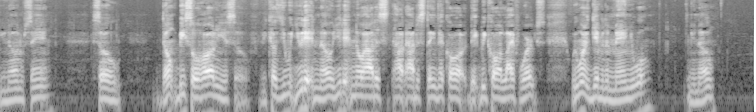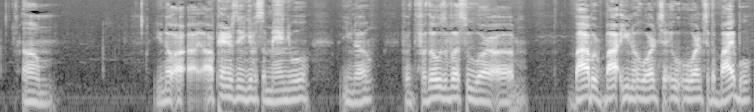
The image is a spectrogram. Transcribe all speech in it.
You know what I'm saying? So don't be so hard on yourself because you you didn't know you didn't know how this how, how this thing that call that we call life works. We weren't given a manual, you know. Um, you know our our parents didn't give us a manual, you know. For for those of us who are um, Bible, you know, who are into who are into the Bible,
